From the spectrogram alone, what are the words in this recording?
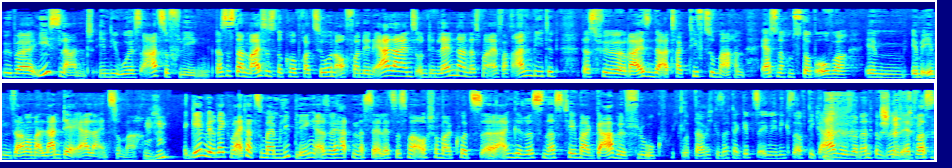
über Island in die USA zu fliegen. Das ist dann meistens eine Kooperation auch von den Airlines und den Ländern, dass man einfach anbietet, das für Reisende attraktiv zu machen. Erst noch ein Stopover im, im eben, sagen wir mal, Land der Airline zu machen. Mhm. Gehen wir direkt weiter zu meinem Liebling. Also wir hatten das ja letztes Mal auch schon mal kurz äh, angerissen, das Thema Gabelflug. Flug. Ich glaube, da habe ich gesagt, da gibt's irgendwie nichts auf die Gabel, sondern da wird etwas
